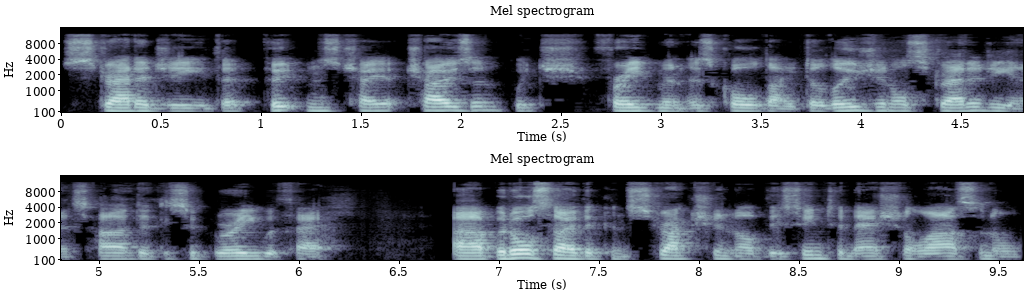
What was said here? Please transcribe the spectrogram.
strategy that Putin's cho chosen, which Freedman has called a delusional strategy, and it's hard to disagree with that. Uh, but also the construction of this international arsenal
